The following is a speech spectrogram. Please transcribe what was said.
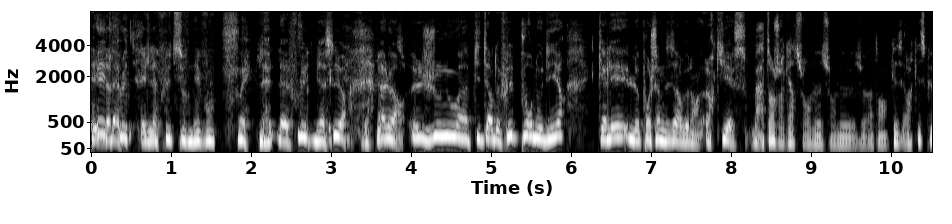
Et, de la flûte, et de la flûte, souvenez-vous. oui, la, la flûte, bien sûr. Alors, joue-nous un petit air de flûte pour nous dire quel est le prochain intervenant? Alors, qui est-ce? Bah attends, je regarde sur le sur le sur- attends, alors qu'est-ce que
